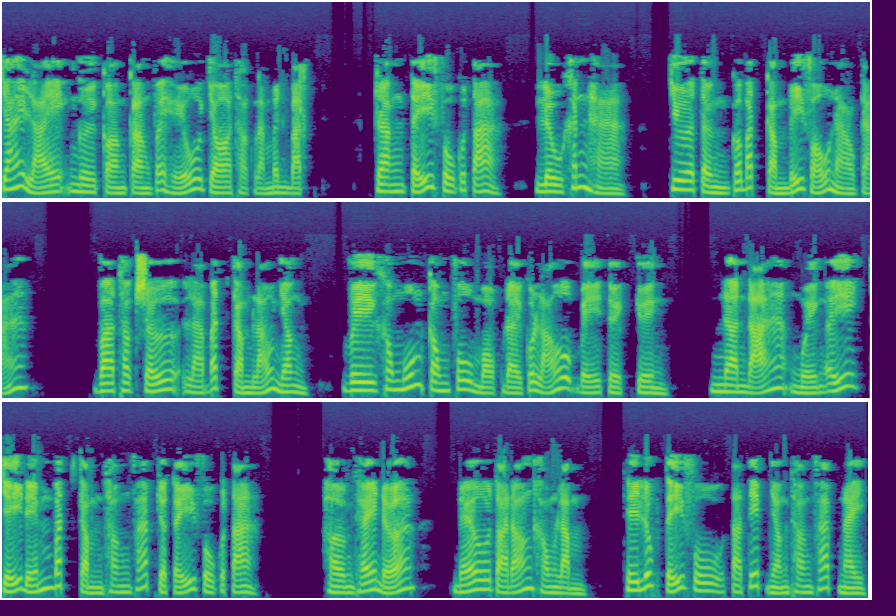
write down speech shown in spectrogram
trái lại ngươi còn cần phải hiểu cho thật là minh bạch, rằng tỷ phu của ta, Lưu Khánh Hà, chưa từng có bách cầm bí phổ nào cả. Và thật sự là bách cầm lão nhân vì không muốn công phu một đời của lão bị tuyệt truyền, nên đã nguyện ý chỉ điểm bách cầm thân pháp cho tỷ phu của ta. Hơn thế nữa, nếu ta đoán không lầm, thì lúc tỷ phu ta tiếp nhận thân pháp này,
